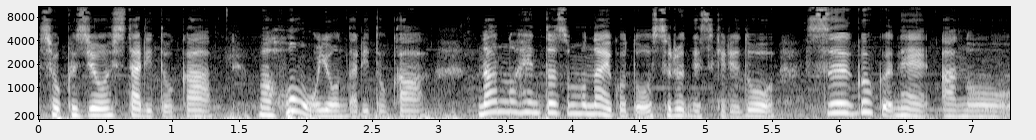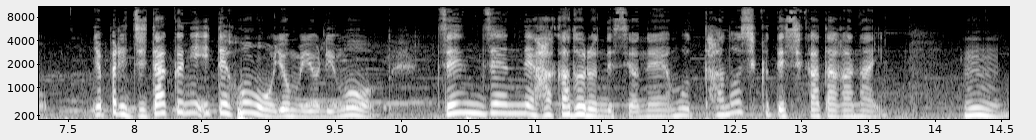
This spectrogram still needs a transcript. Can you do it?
食事をしたりとか、まあ、本を読んだりとか何の変哲もないことをするんですけれどすごくねあのやっぱり自宅にいて本を読むよりも全然ねはかどるんですよね。もう楽しくて仕方がない。うん、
